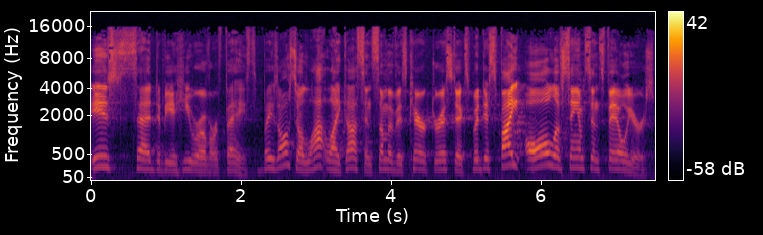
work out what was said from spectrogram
is said to be a hero of our faith, but he's also a lot like us in some of his characteristics. But despite all of Samson's failures,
